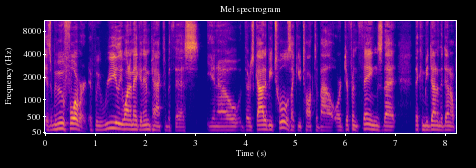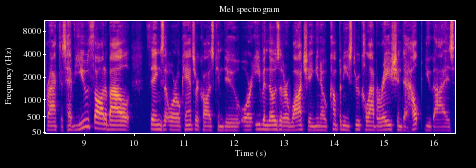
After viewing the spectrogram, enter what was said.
as we move forward, if we really want to make an impact with this, you know there's got to be tools like you talked about or different things that that can be done in the dental practice. Have you thought about things that oral cancer cause can do or even those that are watching you know companies through collaboration to help you guys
